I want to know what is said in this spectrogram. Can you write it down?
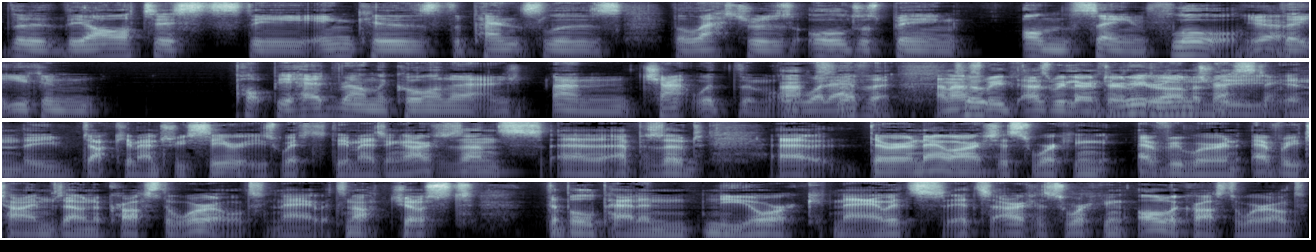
the the artists, the inkers, the pencilers, the letterers, all just being on the same floor. Yeah. that you can pop your head round the corner and and chat with them or Absolutely. whatever. And as we as we learned really earlier on in the in the documentary series with the Amazing Artisans uh, episode, uh, there are now artists working everywhere in every time zone across the world. Now it's not just the bullpen in New York. Now it's it's artists working all across the world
